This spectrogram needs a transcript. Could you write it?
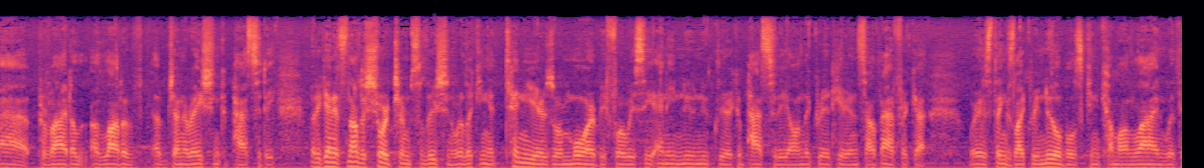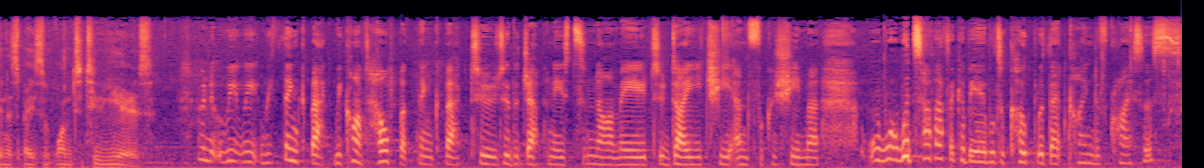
uh, provide a, a lot of, of, generation capacity. But again, it's not a short-term solution. We're looking at 10 years or more before we see any new nuclear capacity on the grid here in South Africa, whereas things like renewables can come online within a space of one to two years. I mean, we, we, we think back, we can't help but think back to, to the Japanese tsunami, to Daiichi and Fukushima. W would South Africa be able to cope with that kind of crisis?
